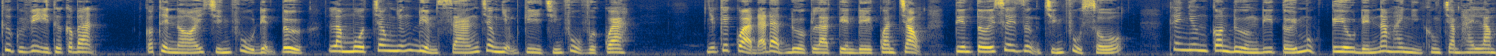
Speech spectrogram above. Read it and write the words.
Thưa quý vị, thưa các bạn, có thể nói chính phủ điện tử là một trong những điểm sáng trong nhiệm kỳ chính phủ vừa qua. Những kết quả đã đạt được là tiền đề quan trọng tiến tới xây dựng chính phủ số. Thế nhưng con đường đi tới mục tiêu đến năm 2025,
